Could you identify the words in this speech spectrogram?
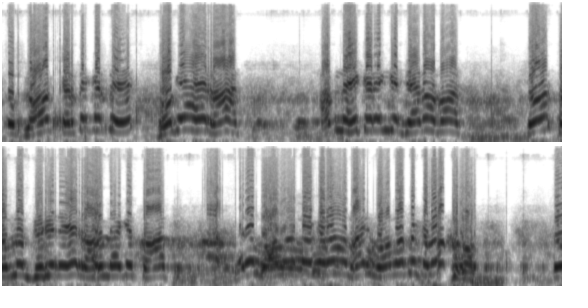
तो ब्लॉग करते करते हो गया है रात अब नहीं करेंगे ज्यादा बात तो सब लोग जुड़े रहे राहुल दा के साथ अरे वाह तो करो भाई वाह तो करो তো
